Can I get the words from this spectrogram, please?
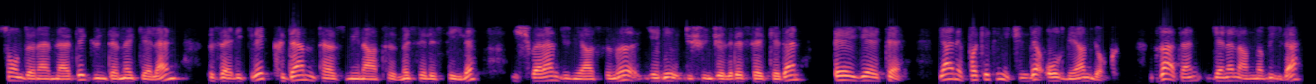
son dönemlerde gündeme gelen özellikle kıdem tazminatı meselesiyle işveren dünyasını yeni düşüncelere sevk eden EYT. Yani paketin içinde olmayan yok. Zaten genel anlamıyla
